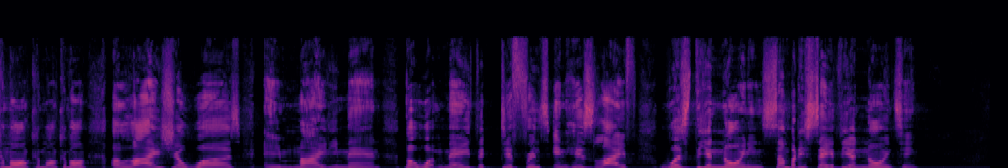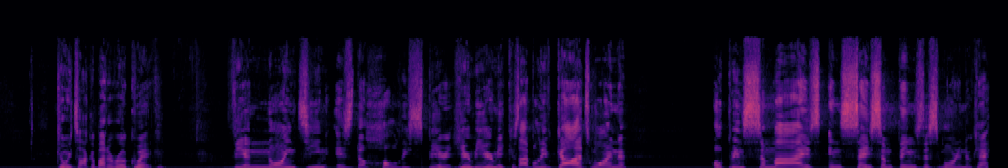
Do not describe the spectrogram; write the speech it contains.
Come on, come on, come on. Elijah was a mighty man, but what made the difference in his life was the anointing. Somebody say the anointing. Can we talk about it real quick? The anointing is the Holy Spirit. Hear me, hear me, because I believe God's wanting to open some eyes and say some things this morning, okay?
